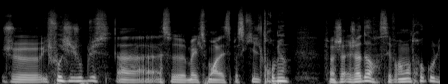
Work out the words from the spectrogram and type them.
je, il faut que j'y joue plus à, ce Miles Morales parce qu'il est trop bien. Enfin, j'adore, c'est vraiment trop cool.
